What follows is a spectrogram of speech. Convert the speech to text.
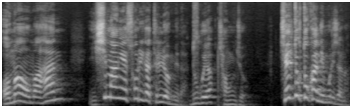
어마어마한 이 희망의 소리가 들려옵니다. 누구요? 정조. 제일 똑똑한 인물이잖아.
